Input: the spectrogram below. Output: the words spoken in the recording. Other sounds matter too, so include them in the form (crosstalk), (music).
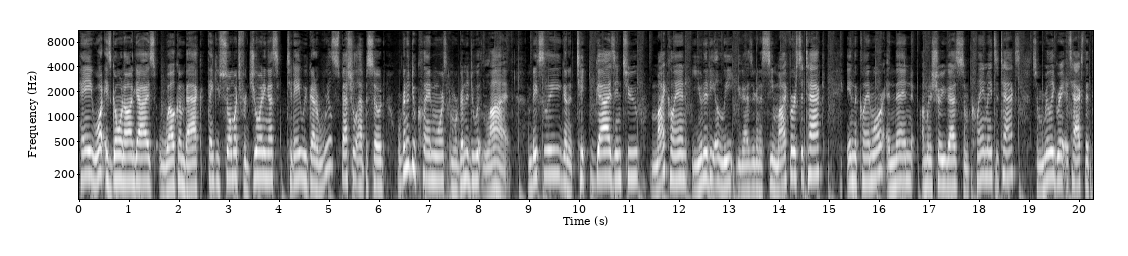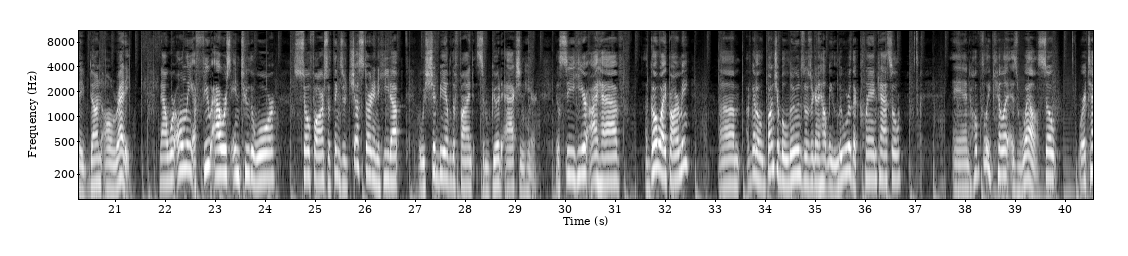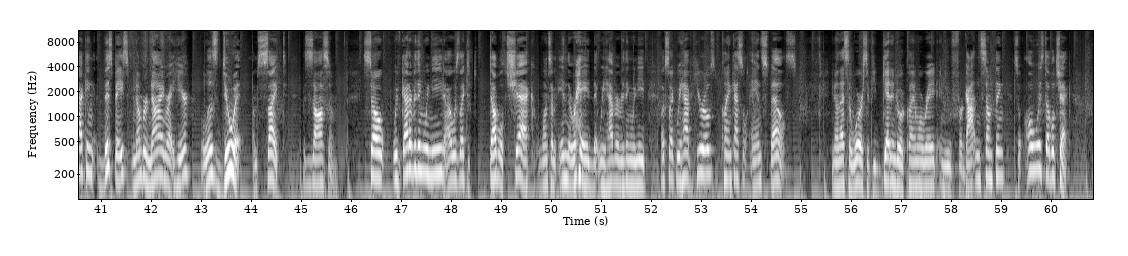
Hey, what is going on, guys? Welcome back. Thank you so much for joining us. Today, we've got a real special episode. We're going to do Clan Wars and we're going to do it live. I'm basically going to take you guys into my clan, Unity Elite. You guys are going to see my first attack in the clan war and then I'm going to show you guys some clanmates attacks some really great attacks that they've done already now we're only a few hours into the war so far so things are just starting to heat up but we should be able to find some good action here You'll see here I have a GoWiPe army. Um, I've got a bunch of balloons. Those are going to help me lure the clan castle and hopefully kill it as well. So we're attacking this base, number 9 right here. Let's do it. I'm psyched. This is awesome. So we've got everything we need. I always like to double check once I'm in the (laughs) raid that we have everything we need. Looks like we have heroes, clan castle, and spells. You know, that's the worst if you get into a clan war raid and you've forgotten something, so always double check.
